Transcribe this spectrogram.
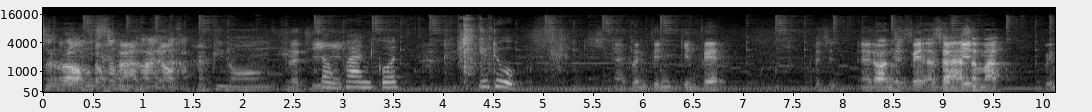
สร้องสองพันพี่น้องครับพี่น้องนาทีสองพันกด YouTube ไอ้เป็นปินกินเป็ดไอดอนเป็นเป็ดอาสาสมัครเป็น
